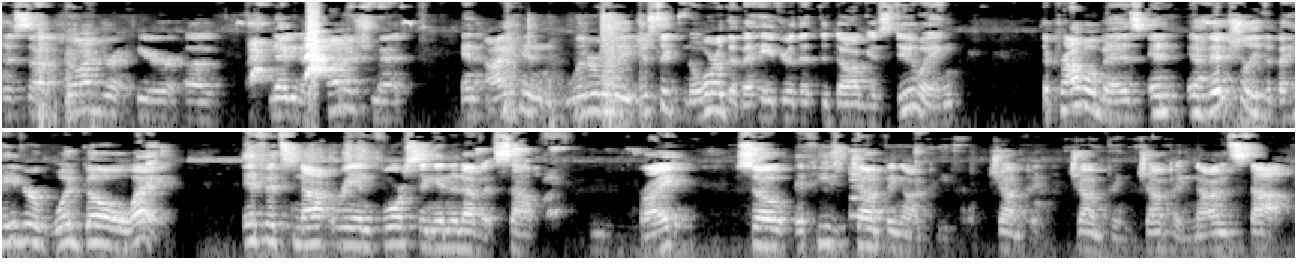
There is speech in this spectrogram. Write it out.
this uh, quadrant here of negative punishment, and I can literally just ignore the behavior that the dog is doing. The problem is, and eventually the behavior would go away if it's not reinforcing in and of itself, right? So if he's jumping on people, jumping, jumping, jumping nonstop,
